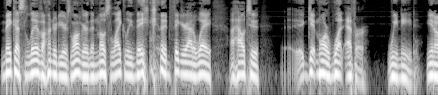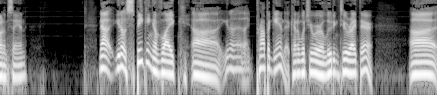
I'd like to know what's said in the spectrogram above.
make us live a hundred years longer, then most likely they could figure out a way uh, how to uh, get more whatever we need. You know what I'm saying? Now, you know, speaking of like, uh, you know, like propaganda, kind of what you were alluding to right there. Uh,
